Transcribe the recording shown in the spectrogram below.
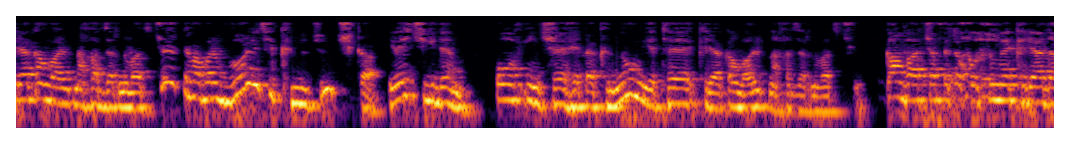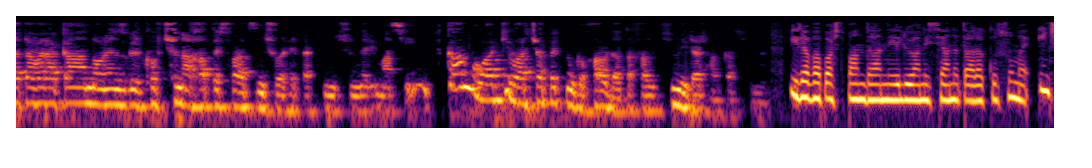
Քրեական վարույթ նախաձեռնված չէ, հետեւաբար որևէ քննություն չկա։ Եվ ես չգիտեմ, ով ինչ է հետաքննում, եթե քրեական վարույթ նախաձեռնված չի կամ վարչապետը խոսում է քրեադատավարական օրենսգրքով չնախատեսված ինչ որ հետաքննությունների մասին, կամ ուղղակի վարչապետն ու գլխավոր դատախազությունը իրար հակասում են։ Իրավապաշտպան Դանիել Յովանեսյանը տարակուսում է, ինչ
